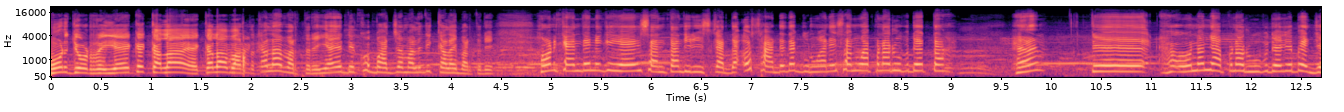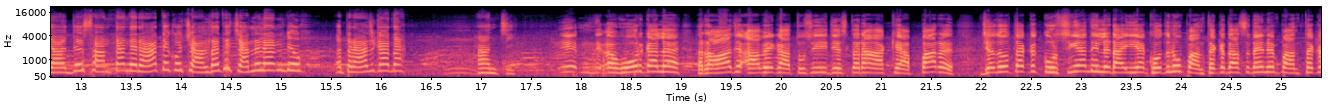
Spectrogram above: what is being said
ਹੁਣ ਜੁੜ ਰਹੀ ਹੈ। ਇੱਕ ਕਲਾ ਹੈ ਕਲਾ ਵਰਤ ਕਲਾ ਵਰਤ ਰਹੀ ਆ ਇਹ ਦੇਖੋ ਬਾਜਾਂ ਵਾਲੇ ਦੀ ਕਲਾ ਹੀ ਵਰਤ ਰਹੇ। ਹੁਣ ਕਹਿੰਦੇ ਨੇ ਕਿ ਇਹ ਸੰਤਾਂ ਦੀ ਰੀਸ ਕਰਦਾ। ਉਹ ਸਾਡੇ ਤਾਂ ਗੁਰੂਆਂ ਨੇ ਸਾਨੂੰ ਆਪਣਾ ਰੂਪ ਦਿੱਤਾ। ਹੈ? ਤੇ ਉਹਨਾਂ ਨੇ ਆਪਣਾ ਰੂਪ ਦੇ ਕੇ ਭੇਜਿਆ ਜੇ ਸੰਤਾਂ ਦੇ ਰਾਹ ਤੇ ਕੋਈ ਚੱਲਦਾ ਤੇ ਚੱਲ ਲੈਣ ਦਿਓ ਇਤਰਾਜ਼ ਕਾਹਦਾ? ਹਾਂਜੀ। ਇਹ ਹੋਰ ਗੱਲ ਹੈ ਰਾਜ ਆਵੇਗਾ ਤੁਸੀਂ ਜਿਸ ਤਰ੍ਹਾਂ ਆਖਿਆ ਪਰ ਜਦੋਂ ਤੱਕ ਕੁਰਸੀਆਂ ਦੀ ਲੜਾਈ ਹੈ ਖੁਦ ਨੂੰ ਪੰਥਕ ਦੱਸਦੇ ਨੇ ਪੰਥਕ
